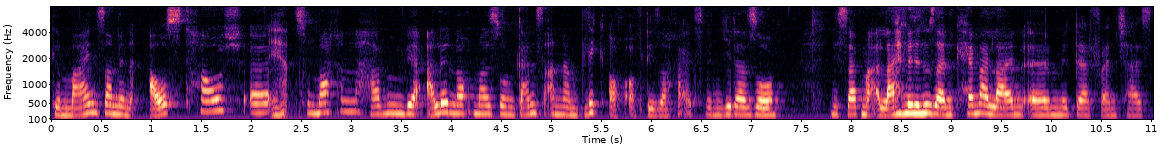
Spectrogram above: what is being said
gemeinsamen Austausch äh, ja. zu machen, haben wir alle nochmal so einen ganz anderen Blick auch auf die Sache, als wenn jeder so, ich sag mal, alleine in seinem Kämmerlein äh, mit der Franchise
